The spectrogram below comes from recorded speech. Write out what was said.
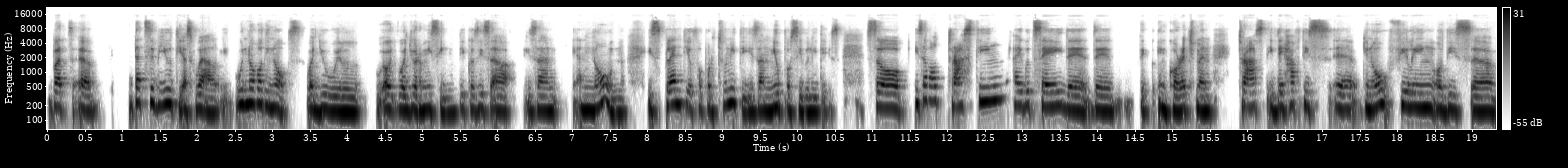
But uh, that's the beauty as well. Nobody knows what you will what you're missing because it's a it's an unknown. It's plenty of opportunities and new possibilities. So it's about trusting. I would say the the, the encouragement, trust. If they have this, uh, you know, feeling or this uh,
